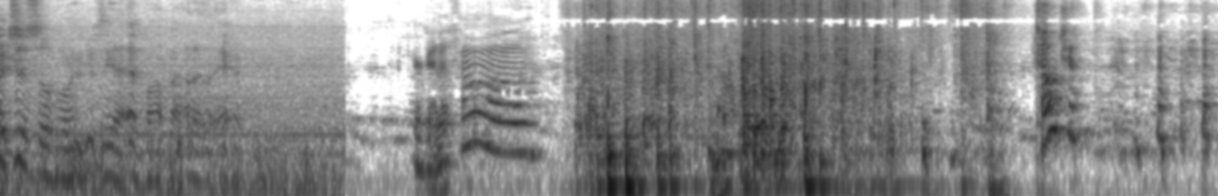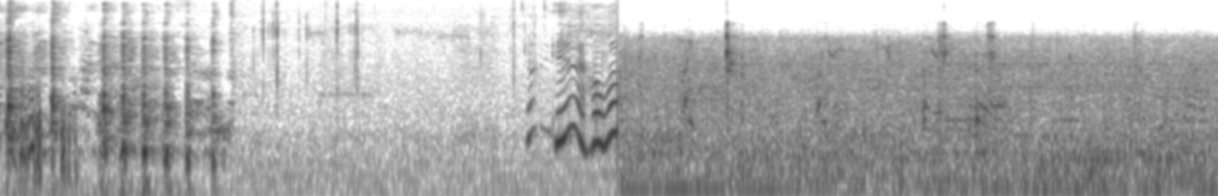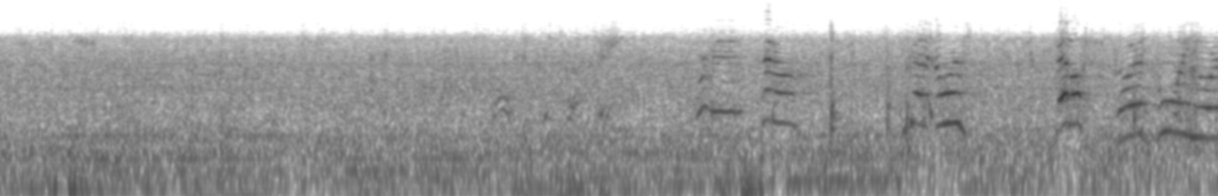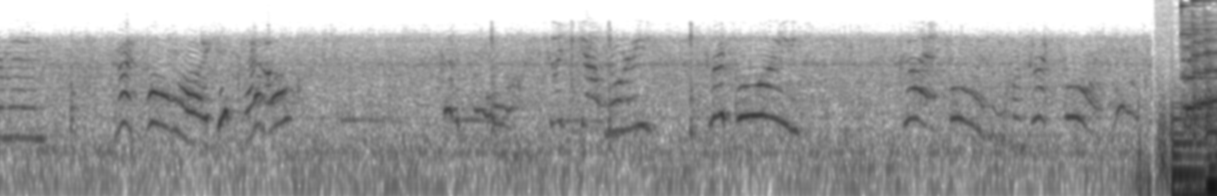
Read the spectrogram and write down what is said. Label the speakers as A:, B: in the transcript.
A: It's just so funny to see a head pop out of there.
B: You're gonna fall. Told you.
A: Yeah, hello.
C: Good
